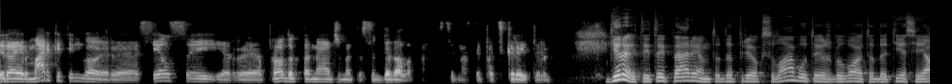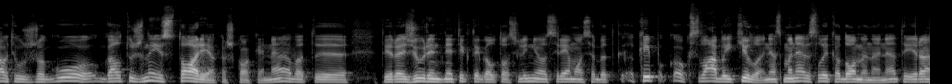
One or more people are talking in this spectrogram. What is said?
yra ir marketingo, ir salesai, ir produkto managementas, ir developmentas. Tai mes taip atskirai turim. Gerai, tai taip perėjom tada prie oksilabų, tai aš galvoju tada tiesiai jauti už žagų, gal tu žinai istoriją kažkokią, ne? Vat, tai yra žiūrint ne tik tai gal tos linijos rėmose, bet kaip oksilabai kilo, nes mane visą laiką domina, ne? Tai yra,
